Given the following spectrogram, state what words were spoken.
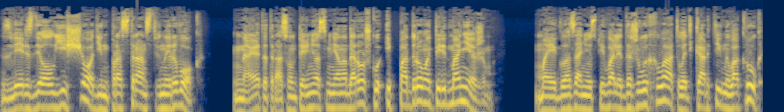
Зверь сделал еще один пространственный рывок. На этот раз он перенес меня на дорожку и подрома перед манежем. Мои глаза не успевали даже выхватывать картины вокруг,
